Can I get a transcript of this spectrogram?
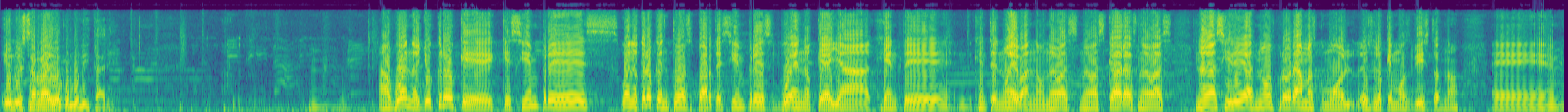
en nuestra radio comunitaria? Mm. Ah, bueno, yo creo que, que, siempre es, bueno, creo que en todas partes siempre es bueno que haya gente, gente nueva, ¿no? Nuevas, nuevas caras, nuevas, nuevas ideas, nuevos programas, como es lo que hemos visto, ¿no? Eh,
